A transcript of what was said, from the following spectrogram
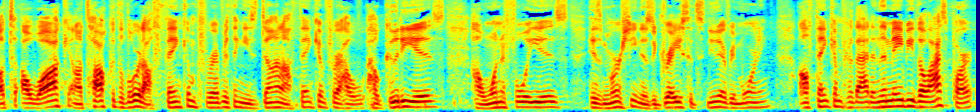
I'll, t- I'll walk and I'll talk with the Lord. I'll thank Him for everything He's done. I'll thank Him for how, how good He is, how wonderful He is, His mercy and His grace that's new every morning. I'll thank Him for that. And then maybe the last part,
